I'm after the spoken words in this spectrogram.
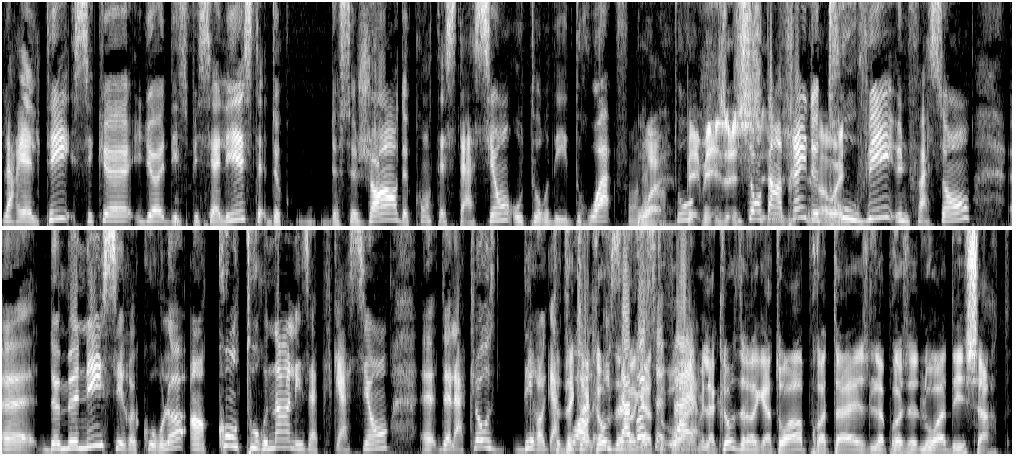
La réalité, c'est qu'il y a des spécialistes de, de ce genre de contestation autour des droits fondamentaux qui sont en train de ah trouver une façon euh, de mener ces recours-là en contournant les applications euh, de la clause dérogatoire. C'est-à-dire que la clause Et ça va se dérogatoire, faire. ouais, mais la clause dérogatoire protège le projet de loi des chartes.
